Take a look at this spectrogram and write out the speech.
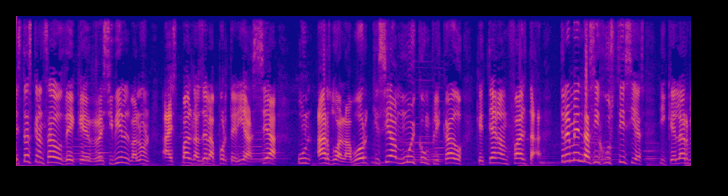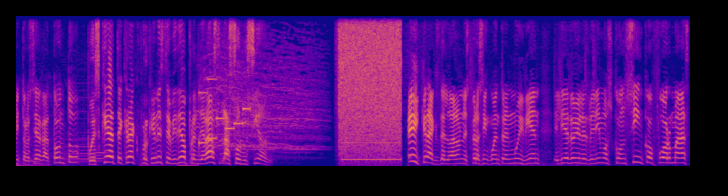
¿Estás cansado de que recibir el balón a espaldas de la portería sea un ardua labor, que sea muy complicado, que te hagan falta tremendas injusticias y que el árbitro se haga tonto? Pues quédate crack porque en este video aprenderás la solución. Hey cracks del balón, espero se encuentren muy bien. El día de hoy les venimos con 5 formas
